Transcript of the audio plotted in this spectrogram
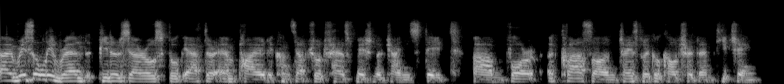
I recently read Peter Zarrow's book After Empire, The Conceptual Transformation of Chinese State um, for a class on Chinese political culture that I'm teaching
